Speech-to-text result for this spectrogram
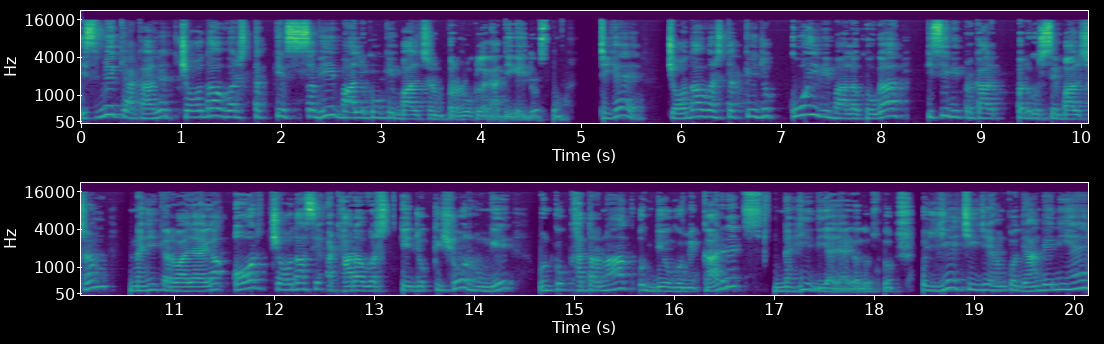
इसमें क्या कहा गया? चौदह वर्ष तक के सभी बालकों के बाल श्रम पर रोक लगा दी गई दोस्तों। ठीक है? चौदह वर्ष तक के जो कोई भी बालक होगा, किसी भी प्रकार पर उससे बाल श्रम नहीं करवाया जाएगा और चौदह से अठारह वर्ष के जो किशोर होंगे उनको खतरनाक उद्योगों में कार्य नहीं दिया जाएगा दोस्तों। तो ये चीज़ें हमको ध्यान देनी है।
